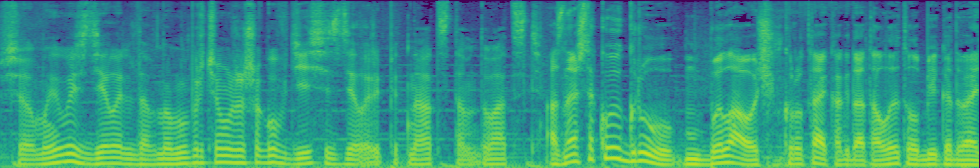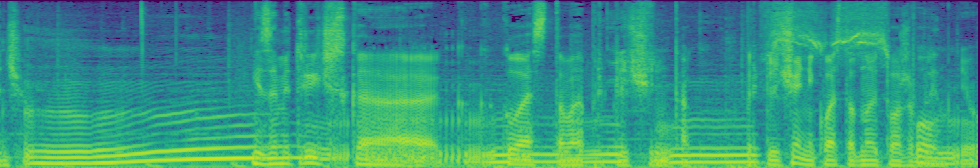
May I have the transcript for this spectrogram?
Все, мы его сделали давно. Мы причем уже шагов 10 сделали, 15, там, 20. А знаешь, такую игру была очень крутая когда-то, Little Big Adventure. М-м-м. Изометрическое квестовое Не приключение. Не приключение, квест одно и то же, блин. Помню,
